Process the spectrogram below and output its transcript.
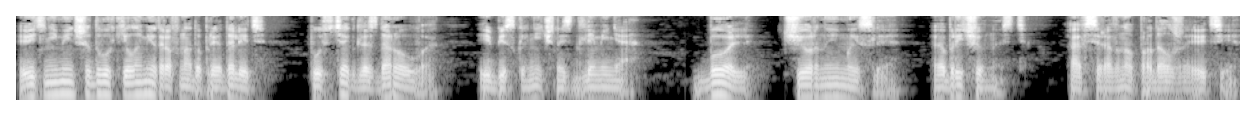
Ведь не меньше двух километров надо преодолеть. Пустяк для здорового и бесконечность для меня. Боль, черные мысли, обреченность. А все равно продолжаю идти.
